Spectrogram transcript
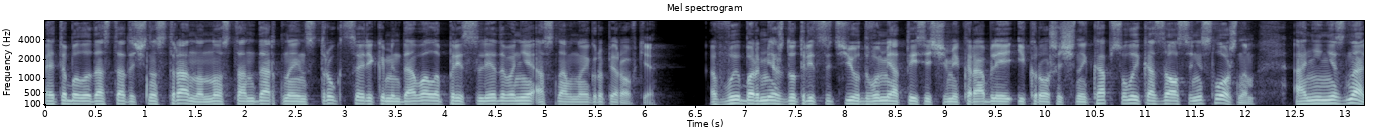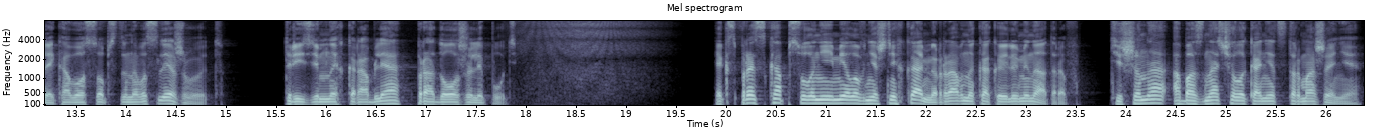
Это было достаточно странно, но стандартная инструкция рекомендовала преследование основной группировки. Выбор между 32 тысячами кораблей и крошечной капсулой казался несложным. Они не знали, кого, собственно, выслеживают. Три земных корабля продолжили путь. Экспресс-капсула не имела внешних камер, равно как и иллюминаторов. Тишина обозначила конец торможения.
